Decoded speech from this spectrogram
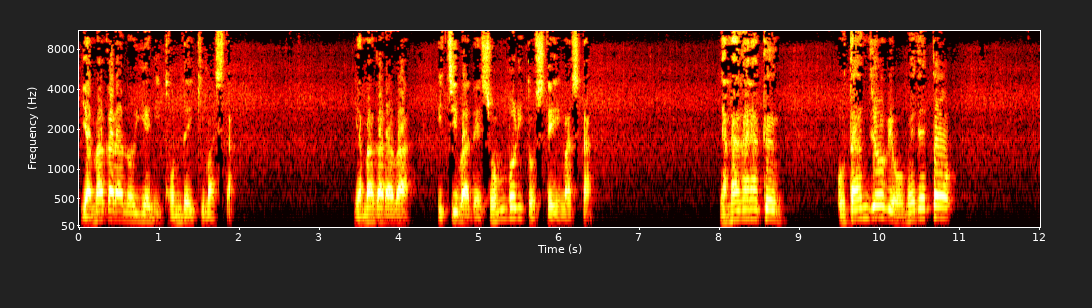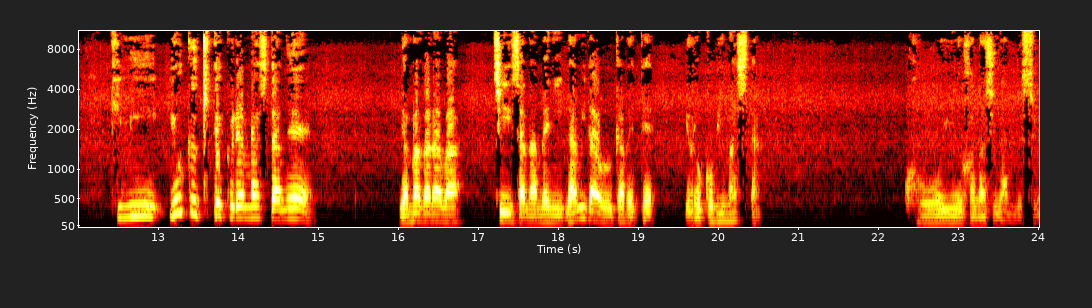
山柄の家に飛んでいきました。山柄は一羽でしょんぼりとしていました。山柄くんお誕生日おめでとう。君よく来てくれましたね。山柄は小さな目に涙を浮かべて喜びましたこういう話なんですよ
